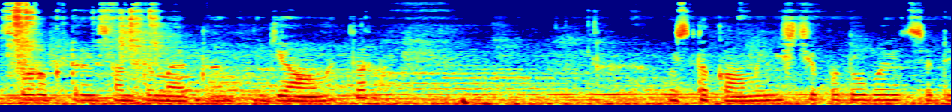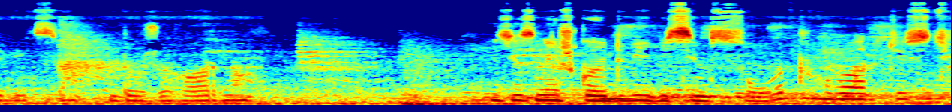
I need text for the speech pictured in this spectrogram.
43 сантиметри діаметр. Ось така мені ще подобається, дивіться, дуже гарна. Зі знижкою 2800 вартість.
